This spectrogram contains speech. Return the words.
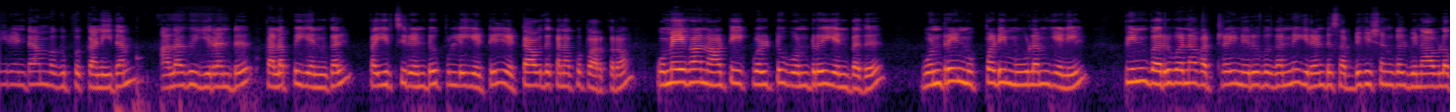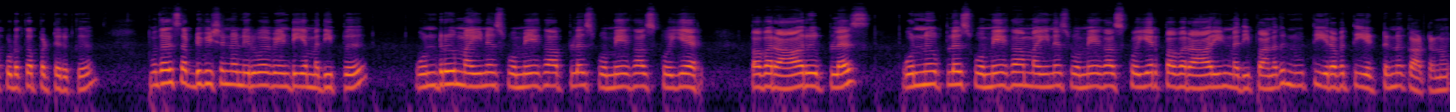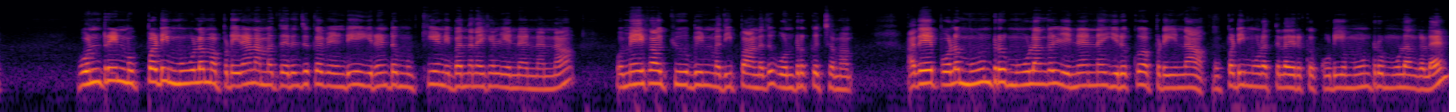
பனிரெண்டாம் வகுப்பு கணிதம் அலகு இரண்டு கலப்பு எண்கள் பயிற்சி ரெண்டு புள்ளி எட்டில் எட்டாவது கணக்கு பார்க்கிறோம். ஒமேகா நாட் ஈக்குவல் டு ஒன்று என்பது ஒன்றின் முப்படி மூலம் எனில் பின் வருவனவற்றை நிறுவுகன்னு இரண்டு சப்டிவிஷன்கள் வினாவில் கொடுக்கப்பட்டிருக்கு. முதல் சப்டிவிஷனில் நிறுவ வேண்டிய மதிப்பு ஒன்று minus omega plus omega square power ஆறு ப்ளஸ் ஒன்று plus omega minus omega square power ஆறின் மதிப்பானது நூற்றி இருபத்தி எட்டுன்னு காட்டணும். ஒன்றின் முப்படி மூலம் அப்படின்னா நம்ம தெரிஞ்சுக்க வேண்டிய இரண்டு முக்கிய நிபந்தனைகள் என்னென்னா ஒமேகா கியூபின் மதிப்பானது ஒன்றுக்கு சமம். அதே போல் மூன்று மூலங்கள் என்னென்ன இருக்கும் அப்படின்னா முப்படி மூலத்தில் இருக்கக்கூடிய மூன்று மூலங்களை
